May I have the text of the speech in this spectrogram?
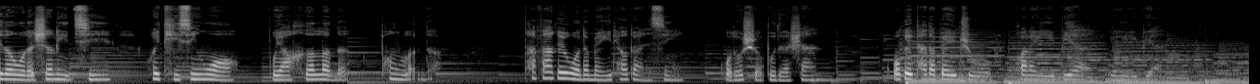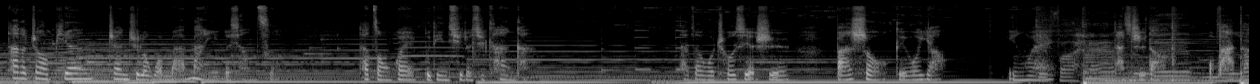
记得我的生理期，会提醒我不要喝冷的、碰冷的。他发给我的每一条短信，我都舍不得删。我给他的备注换了一遍又一遍。他的照片占据了我满满一个相册，他总会不定期的去看看。他在我抽血时把手给我咬，因为他知道我怕疼。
